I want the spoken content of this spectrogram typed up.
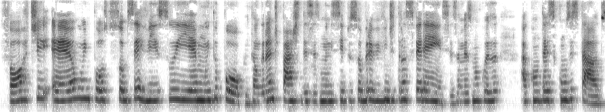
forte, é o imposto sobre serviço e é muito pouco. Então, grande parte desses municípios sobrevivem de transferências. A mesma coisa acontece com os estados.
